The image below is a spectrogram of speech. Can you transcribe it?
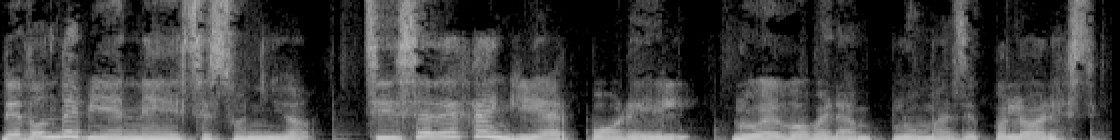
¿De dónde viene ese sonido? Si se dejan guiar por él, luego verán plumas de colores,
